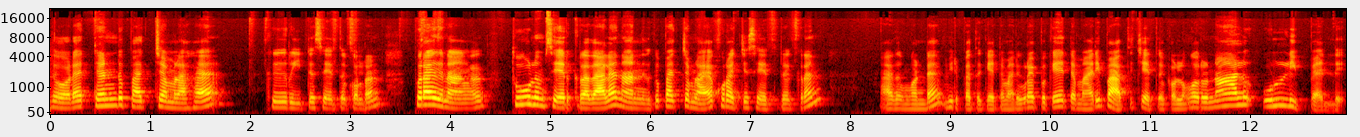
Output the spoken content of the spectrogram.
இதோட ரெண்டு பச்சை மிளகாய் கீறிட்டு சேர்த்துக்கொள்கிறேன் பிறகு நாங்கள் தூளும் சேர்க்கிறதால நான் இதுக்கு பச்சை மிளகாய் குறைச்சி சேர்த்துருக்கிறேன். அதுவும் கொண்ட விருப்பத்துக்கு ஏற்ற மாதிரி உரைப்புக்கு ஏற்ற மாதிரி பார்த்து சேர்த்துக்கொள்ளுங்க. ஒரு நாலு உள்ளிப்பல்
